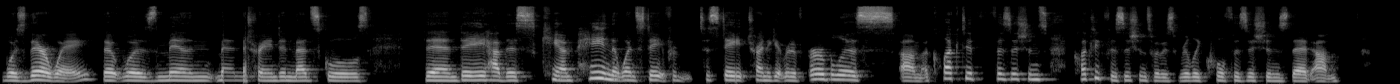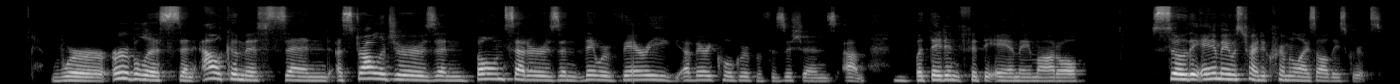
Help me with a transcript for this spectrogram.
was their way. That was men men trained in med schools then they had this campaign that went state from, to state trying to get rid of herbalists, um, eclectic physicians. Eclectic physicians were these really cool physicians that um, were herbalists and alchemists and astrologers and bone setters, and they were very a very cool group of physicians. Um, mm. But they didn't fit the AMA model, so the AMA was trying to criminalize all these groups.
